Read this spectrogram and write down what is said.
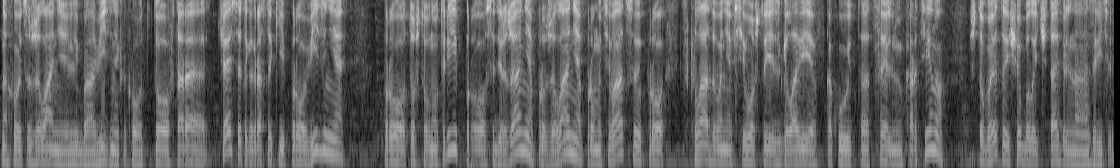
находится желание либо видение какого-то, то вторая часть это как раз таки про видение – про то, что внутри, про содержание, про желание, про мотивацию, про складывание всего, что есть в голове, в какую-то цельную картину, чтобы это еще было и читабельно зрителю.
